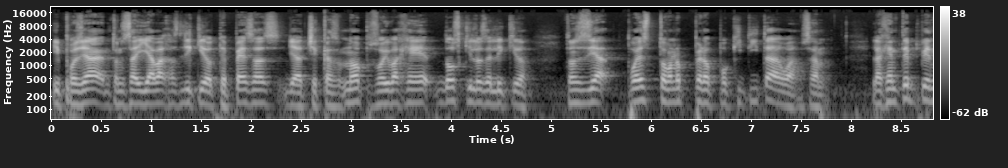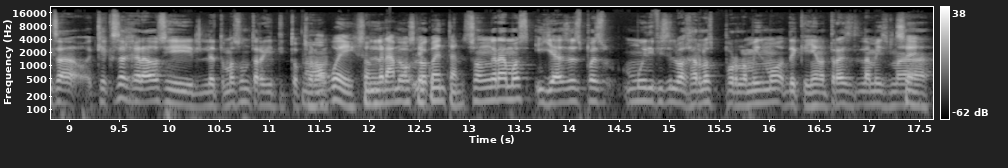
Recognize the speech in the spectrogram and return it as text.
y pues ya, entonces ahí ya bajas líquido, te pesas, ya checas, no, pues hoy bajé dos kilos de líquido. Entonces ya puedes tomar, pero poquitita agua. O sea, la gente piensa, qué exagerado si le tomas un traguitito. No, güey, son gramos que cuentan. Son gramos y ya es después muy difícil bajarlos por lo mismo de que ya no traes la misma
